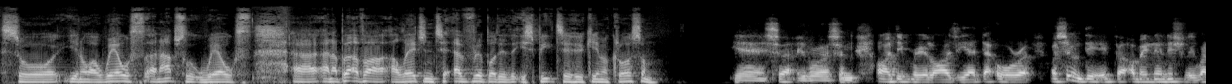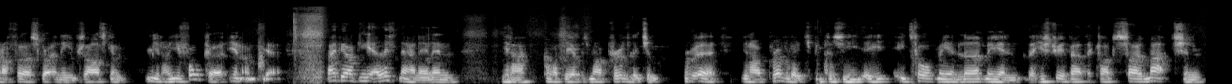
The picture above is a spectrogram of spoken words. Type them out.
So you know, a wealth, an absolute wealth, uh, and a bit of a, a legend to everybody that you speak to who came across him. Yeah, certainly was. And I didn't realise he had that aura. I soon did, but I mean, initially when I first got in, he was asking, you know, you Falkirk, you know, yeah, maybe I can get a lift now and then. And, you know, God, yeah, it was my privilege and, uh, you know, privilege because he, he, he, taught me and learnt me and the history about the club so much. And,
